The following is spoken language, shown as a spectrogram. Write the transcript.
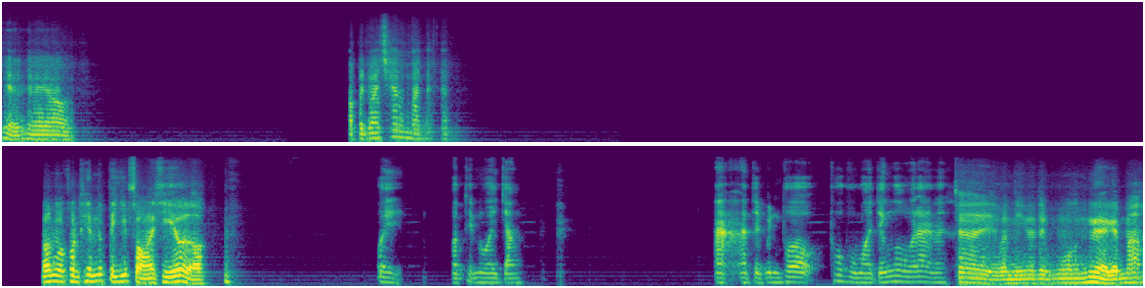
เสียงใช่ไหมอะเอาเป็นว่าช่างมันนะครับเราหมดคอนเทนต์ตั้งแต่ยี่สิบสองนาทีแล้วเหรอเฮ้ยคอนเทนต์ไวจัง อะอาจจะเป็นเพราะพวกผมอาจจะง่วงก็ได้นะ ใช่ วันนี้เราจะง่วงเหนื่อยกันมาก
